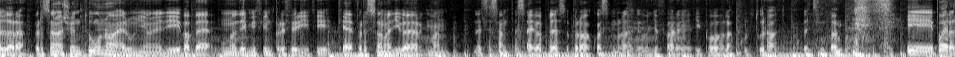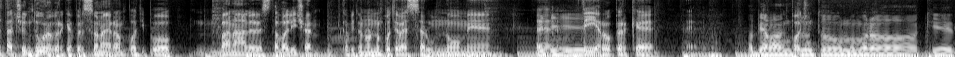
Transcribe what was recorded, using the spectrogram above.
Allora, Persona 101 è l'unione di, vabbè, uno dei miei film preferiti che è Persona di Bergman del 66. Vabbè, adesso però qua sembra che voglio fare tipo l'acculturato. e poi in realtà 101 perché Persona era un po' tipo banale, restava lì, cioè, capito, non, non poteva essere un nome eh, vero perché eh, Abbiamo aggiunto un numero che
